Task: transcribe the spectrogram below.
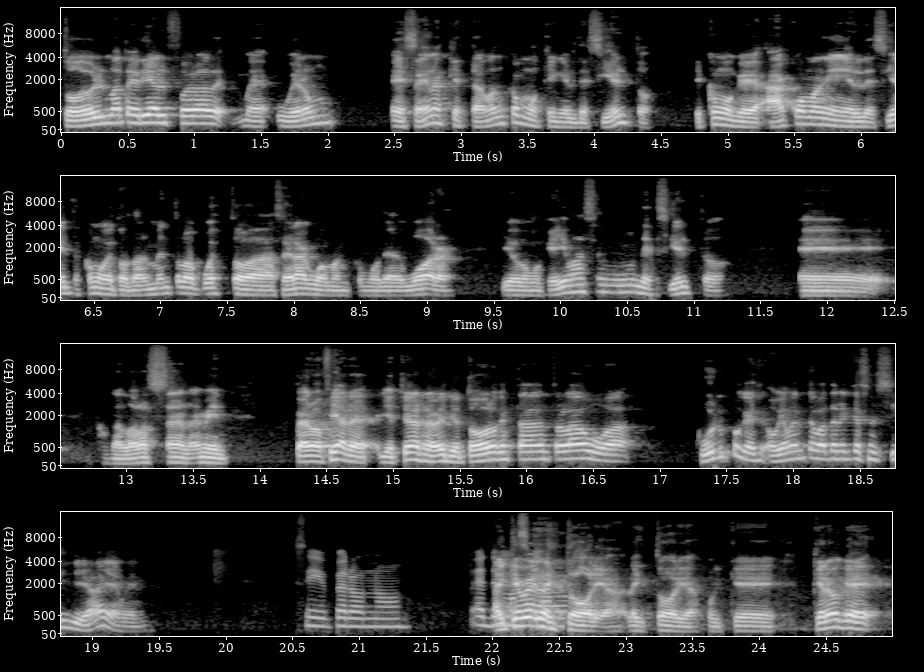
todo el material fuera de... Me, hubieron escenas que estaban como que en el desierto. Es como que Aquaman en el desierto, es como que totalmente lo opuesto a hacer Aquaman, como que water. Como que ellos hacen un desierto eh, con a lot of sand. I mean, pero fíjate, yo estoy al revés, yo todo lo que está dentro del agua, cool, porque obviamente va a tener que ser CGI, I mean. Sí, pero no. Hay que ver la historia, la historia, porque creo que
